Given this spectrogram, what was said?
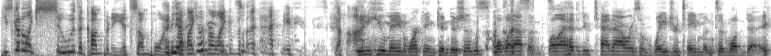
he's gonna like sue the company at some point for Yeah, like for like. I mean, God. Inhumane working conditions. Well, what happened? Well, I had to do ten hours of wage wagertainment in one day.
